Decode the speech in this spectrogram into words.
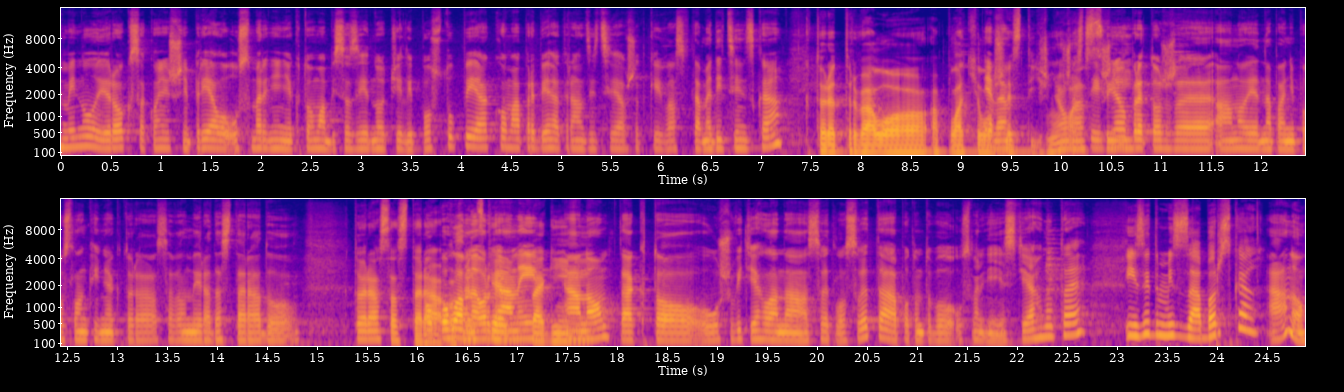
minulý rok sa konečne prijalo usmernenie k tomu, aby sa zjednotili postupy, ako má prebiehať tranzícia, všetky vlastne tá medicínska. Ktoré trvalo a platilo Neviem, 6 týždňov 6 asi. týždňov, pretože áno, jedna pani poslankyňa, ktorá sa veľmi rada stará do ktorá sa stará o pohľavné o orgány, vagíny. áno, tak to už vytiahla na svetlo sveta a potom to bolo usmernenie stiahnuté. Is it Miss Záborská? Áno.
